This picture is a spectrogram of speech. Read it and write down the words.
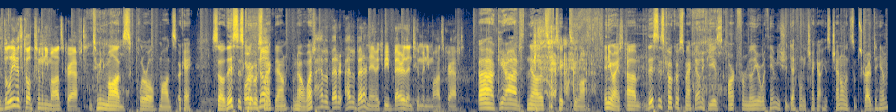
believe it's called Too Many Mods Craft. Too many mods, plural mods. Okay. So this is Coco no. Smackdown. Oh, no, what? I have a better I have a better name. It could be better than Too Many Mods Craft. Oh god, no, that's take too long. Anyway, um, this is Coco Smackdown. If you guys aren't familiar with him, you should definitely check out his channel and subscribe to him.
